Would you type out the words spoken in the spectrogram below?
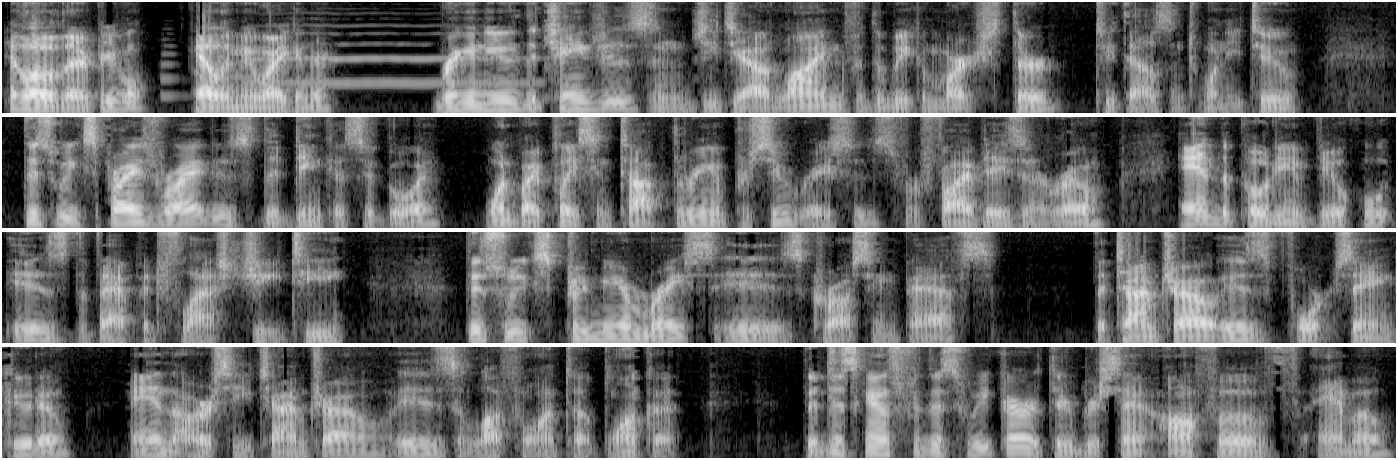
Hello there, people. Kelly Wagoner, bringing you the changes in GTA Online for the week of March 3rd, 2022. This week's prize ride is the Dinka Sugoi, won by placing top three in pursuit races for five days in a row, and the podium vehicle is the Vapid Flash GT. This week's premium race is Crossing Paths. The time trial is Fort Zancudo, and the RC time trial is La Fuente Blanca. The discounts for this week are 30% off of ammo,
